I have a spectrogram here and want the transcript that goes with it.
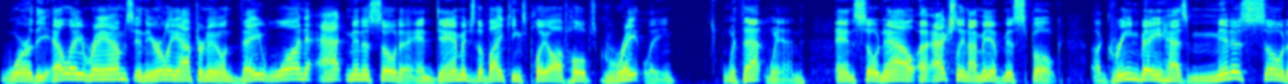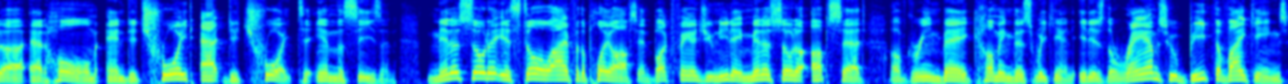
were the LA Rams in the early afternoon. They won at Minnesota and damaged the Vikings' playoff hopes greatly with that win. And so now, uh, actually, and I may have misspoke. Uh, Green Bay has Minnesota at home and Detroit at Detroit to end the season. Minnesota is still alive for the playoffs, and Buck fans, you need a Minnesota upset of Green Bay coming this weekend. It is the Rams who beat the Vikings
